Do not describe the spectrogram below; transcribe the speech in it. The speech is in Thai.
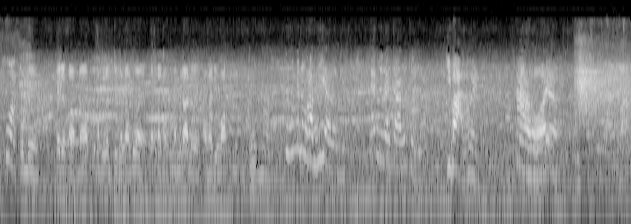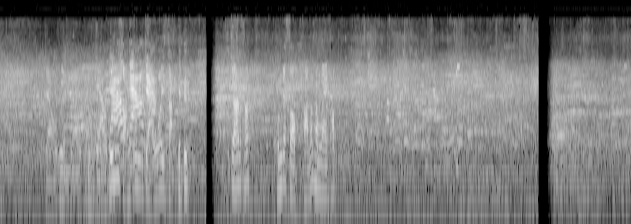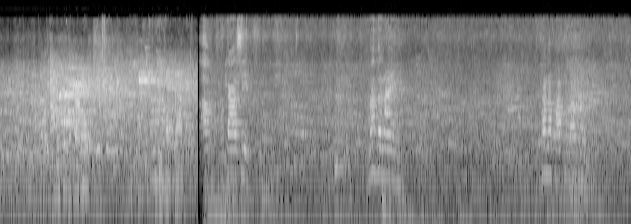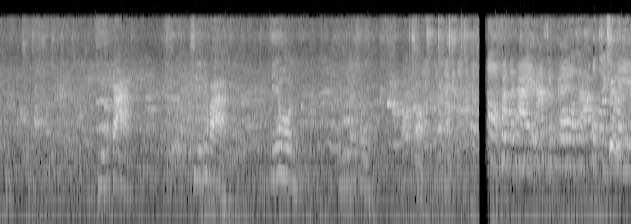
พวกพวกมึงก็จะสอบแล้วพวกมึงเริ่มติวกับเราด้วยเราเข้าของพวกมันไม่ได้เลยเอาไงดีวะคือไม่ต้องทำที่อะไรนี่ยันเงินอาจารย์ไม่จบแล้วกี่บาทวะเฮ้ยห้าร้อยอะแจ๋วเพื่อนแจ๋วแจ๋วคุณสองแจ๋วคนแจ๋วไอ้สัตว์อาจารย์ครับ ผมจะสอบผ่านต้องทำไงครับ มีคน ประกันให้มีประกันปากกาสิบนัตนัยธนพัฒน์พลผมบุกกาสิรินภาปิยพลวิรชนรอบสอบนะครับภาษาไทย 50ข้อ60นาที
